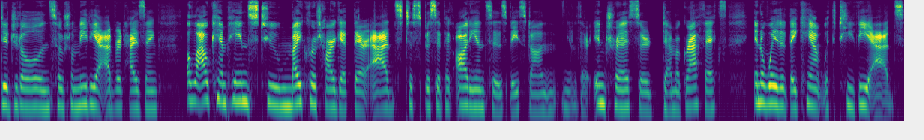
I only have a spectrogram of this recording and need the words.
digital and social media advertising allow campaigns to micro target their ads to specific audiences based on you know their interests or demographics in a way that they can't with TV ads.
